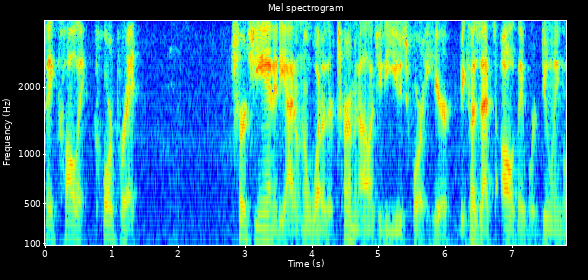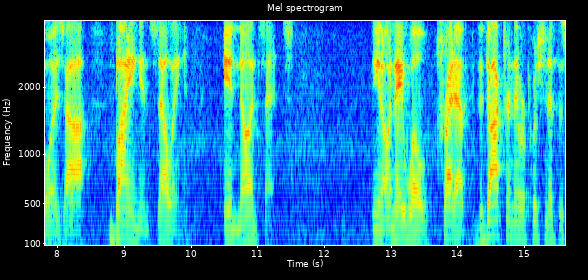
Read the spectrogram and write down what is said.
they call it corporate churchianity. I don't know what other terminology to use for it here because that's all they were doing was uh, buying and selling in nonsense. you know, and they will try to. The doctrine they were pushing at this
